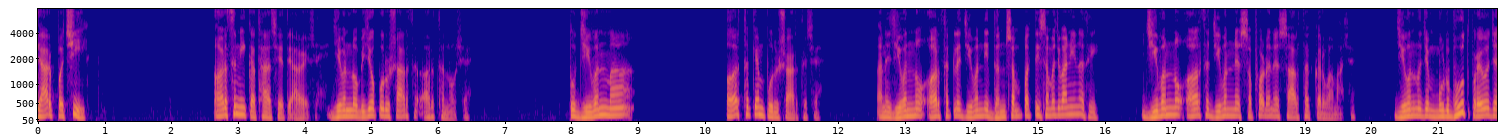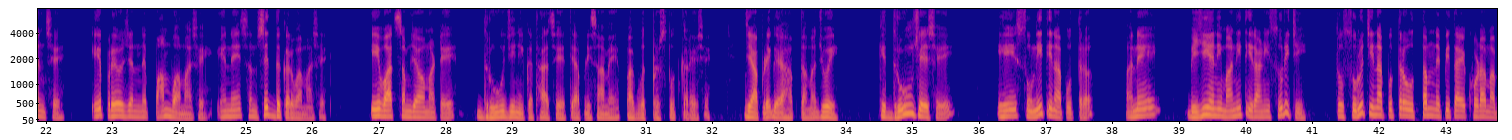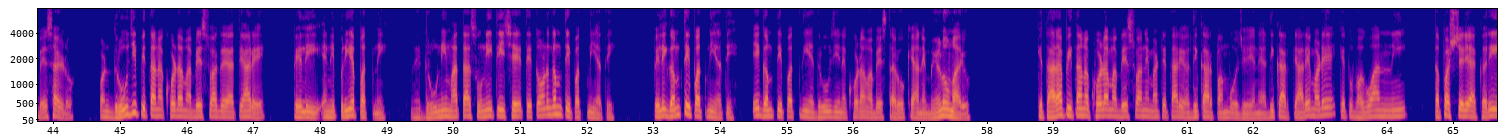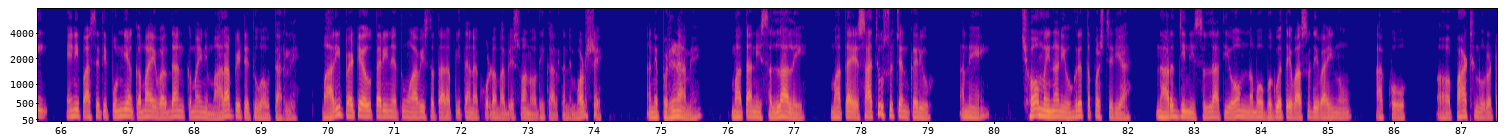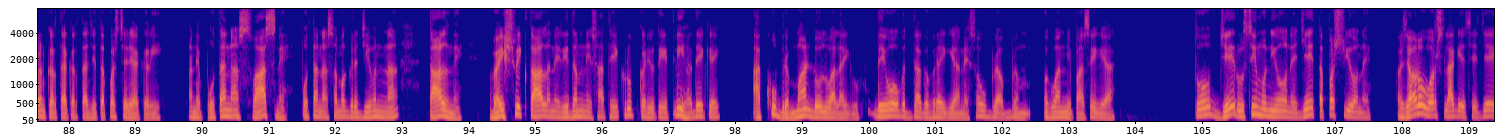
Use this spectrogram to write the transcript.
ત્યાર પછી અર્થની કથા છે તે આવે છે. જીવનનો બીજો પુરુષાર્થ અર્થનો છે. તો જીવનમાં અર્થ કેમ પુરુષાર્થ છે? અને જીવનનો અર્થ એટલે જીવનની ધન સંપત્તિ સમજવાની નથી. જીવનનો અર્થ જીવનને સફળ અને સાર્થક કરવામાં છે. જીવનનું જે મૂળભૂત પ્રયોજન છે, એ પ્રયોજનને પામવામાં છે, એને સંસિદ્ધ કરવામાં છે. એ વાત સમજાવવા માટે ધ્રુવજીની કથા છે તે આપણી સામે ભાગવત પ્રસ્તુત કરે છે. જે આપણે ગયા હપ્તામાં જોઈ કે ધ્રુવ જે છે એ સુનીતિના પુત્ર અને બીજી એની માનીતી રાણી સુરુચિ. તો સુરુચિના પુત્ર ઉત્તમને પિતાએ ખોડામાં બેસાડ્યો. પણ ધ્રુવજી પિતાના ખોડામાં બેસવા ગયા ત્યારે પેલી એની પ્રિય પત્ની અને ધ્રુવની માતા સુનીતિ છે તે તો અણગમતી પત્ની હતી. પેલી ગમતી પત્ની હતી. એ ગમતી પત્નીએ ધ્રુવજીને ખોડામાં બેસતા રોક્યા અને મેણું માર્યું. કે તારા પિતાના ખોડામાં બેસવાને માટે તારે અધિકાર પામવો જોઈએ અને અધિકાર ત્યારે મળે કે તું ભગવાનની તપશ્ચર્યા કરી એની પાસેથી પુણ્ય કમાઈ વરદાન કમાઈને મારા પેટે તું અવતાર લે. મારી પેટે અવતારીને તું આવીશ તો તારા પિતાના ખોડામાં બેસવાનો અધિકાર તને મળશે. અને પરિણામે માતાની સલાહ લઈ માતાએ સાચું સૂચન કર્યું અને છ મહિનાની ઉગ્ર તપશ્ચર્યા નારદજીની સલાહથી ઓમ નમો ભગવતે વાસુદેવાયનું આખો પાઠનું રટણ કરતાં કરતાં જે તપશ્ચર્યા કરી અને પોતાના શ્વાસને, પોતાના સમગ્ર જીવનના તાલને, વૈશ્વિક તાલ અને રિધમની સાથે એકરૂપ કર્યું તે એટલી હદે કે આખું બ્રહ્માંડ ડોલવા લાગ્યું. દેવો બધા ગભરાઈ ગયા અને સૌ ભગવાનની પાસે ગયા. તો જે ઋષિમુનિઓને, જે તપસ્વીઓને હજારો વર્ષ લાગે છે, જે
